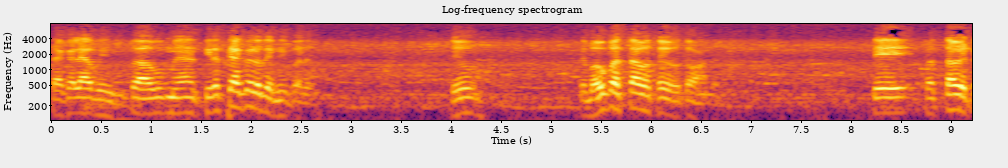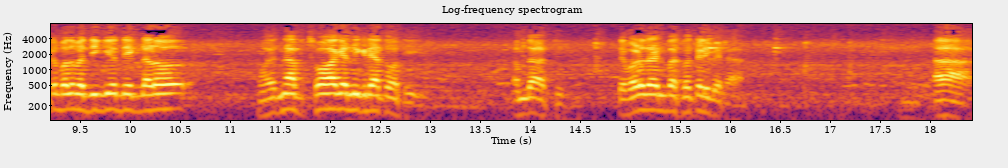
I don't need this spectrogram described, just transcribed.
ત્યાં ભાઈ, તો આવું મેં તિરસ્કાર કર્યો તેમની પર. જોયું? તે બહુ પસ્તાવો થયો હતો આગળ તે પસ્તાવો એટલો બધો વધી ગયો એક દાડો હોજના છ વાગે નીકળ્યા તો હતી. અમદાવાદથી. તે વડોદરાની બસમાં ચડી બેઠા. હા,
